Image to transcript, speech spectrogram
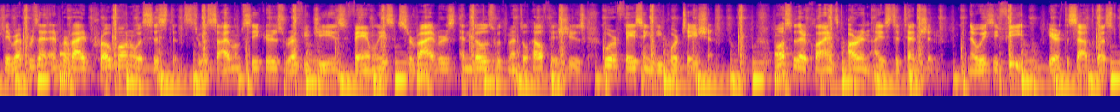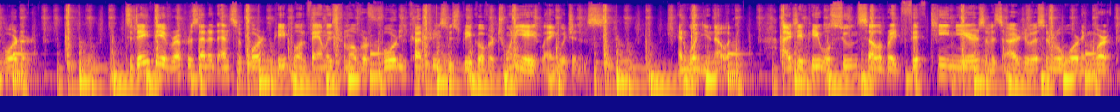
They represent and provide pro bono assistance to asylum seekers, refugees, families, survivors, and those with mental health issues who are facing deportation. Most of their clients are in ICE detention. No easy feat here at the southwest border. To date, they have represented and supported people and families from over 40 countries who speak over 28 languages. And wouldn't you know it, IJP will soon celebrate 15 years of its arduous and rewarding work.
